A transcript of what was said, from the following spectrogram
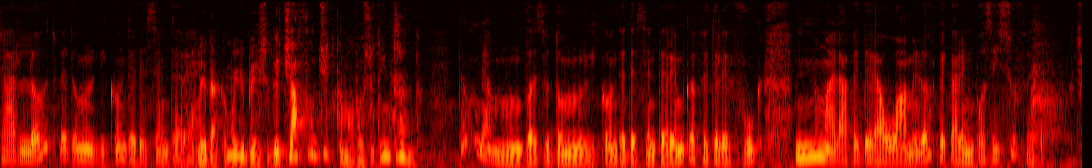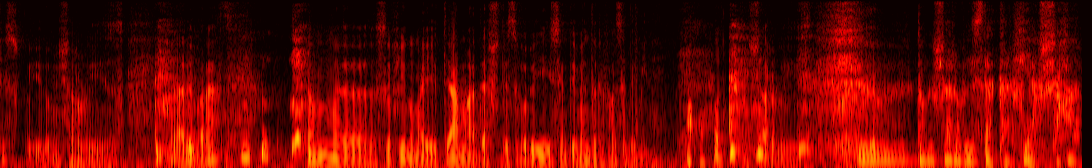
Charlotte pe domnul Viconte de Saint-Rem? Păi dacă mă iubește, de ce a fugit că m-a văzut intrând? De unde am văzut domnul Viconte de Saint-Rem că fetele fug numai la vederea oamenilor pe care nu pot să-i sufere? Ce spui, domnișoară Luiz? E adevărat? Am uh, să fie numai teama de a-și dezvălui sentimentele față de mine? Oh, domnișoară Luiz, domnișoară Luiz, dacă ar fi așa,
